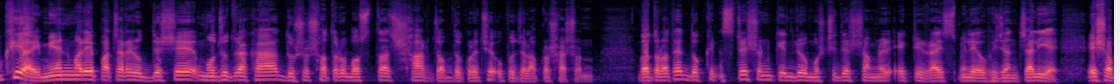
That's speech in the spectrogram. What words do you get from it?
উখিয়ায় মিয়ানমারে পাচারের উদ্দেশ্যে মজুদ রাখা দুশো সতেরো বস্তা সার জব্দ করেছে উপজেলা প্রশাসন। গতরাতে দক্ষিণ স্টেশন কেন্দ্রীয় মসজিদের সামনের একটি রাইস মিলে অভিযান চালিয়ে এসব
